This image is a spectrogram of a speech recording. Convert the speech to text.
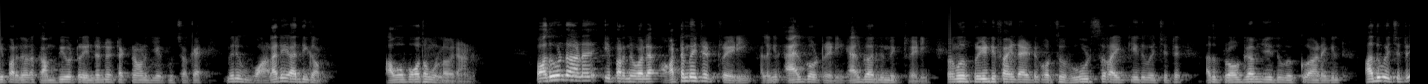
ഈ പറഞ്ഞ പോലെ കമ്പ്യൂട്ടർ ഇന്റർനെറ്റ് ടെക്നോളജിയെ കുറിച്ചൊക്കെ ഇവർ വളരെയധികം അവബോധമുള്ളവരാണ്. അപ്പോൾ അതുകൊണ്ടാണ് ഈ പറഞ്ഞ പോലെ ഓട്ടോമേറ്റഡ് ട്രേഡിംഗ് അല്ലെങ്കിൽ ആൽഗോ ട്രേഡിംഗ് ആൽഗോറിതമിക് ട്രേഡിംഗ് നമ്മൾ പ്രീ ഡിഫൈൻഡ് ആയിട്ട് കുറച്ച് റൂൾസ് റൈറ്റ് ചെയ്ത് വെച്ചിട്ട് അത് പ്രോഗ്രാം ചെയ്ത് വെക്കുകയാണെങ്കിൽ അത് വെച്ചിട്ട്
